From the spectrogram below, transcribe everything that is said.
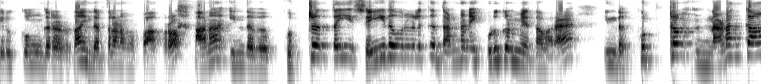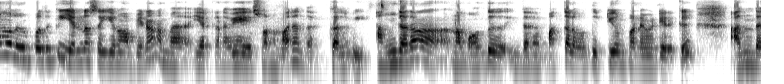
இருக்குங்கிறது தான் இந்த இடத்துல நம்ம பார்க்கிறோம். ஆனா இந்த குற்றத்தை செய்தவர்களுக்கு தண்டனை கொடுக்கணுமே தவிர இந்த குற்றம் நடக்காமல் இருப்பதுக்கு என்ன செய்யணும் அப்படின்னா நம்ம ஏற்கனவே சொன்ன மாதிரி அந்த கல்வி. அங்கதான் நம்ம வந்து இந்த மக்களை வந்து டியூன் பண்ண வேண்டியிருக்கு. அந்த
